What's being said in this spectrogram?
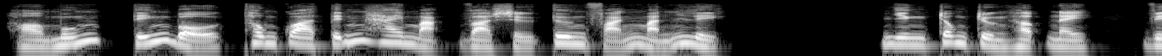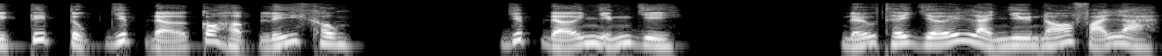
Họ muốn tiến bộ thông qua tính hai mặt và sự tương phản mãnh liệt. Nhưng trong trường hợp này, việc tiếp tục giúp đỡ có hợp lý không? Giúp đỡ những gì? Nếu thế giới là như nó phải là.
